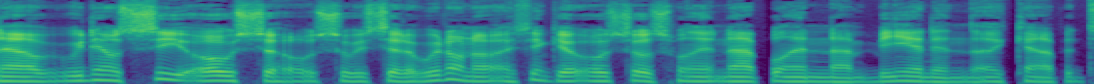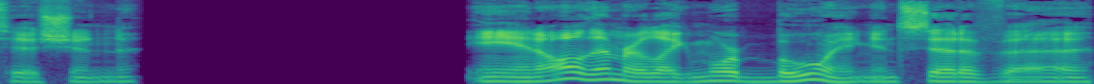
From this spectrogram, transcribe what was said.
Now we don't see Oso, so we said we don't know. I think Oso's not planning on being in the competition, and all of them are like more booing instead of. uh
